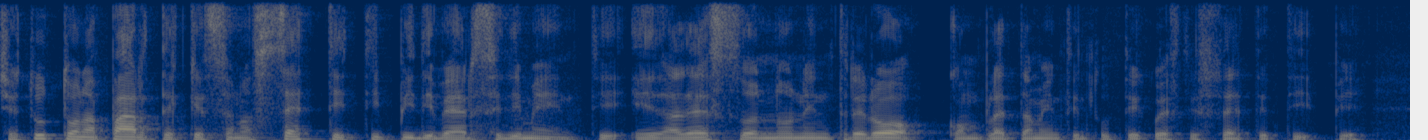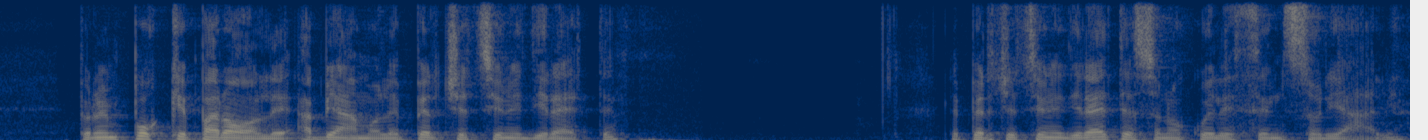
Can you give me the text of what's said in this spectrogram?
C'è tutta una parte che sono sette tipi diversi di menti e adesso non entrerò completamente in tutti questi sette tipi, però in poche parole abbiamo le percezioni dirette. Le percezioni dirette sono quelle sensoriali,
